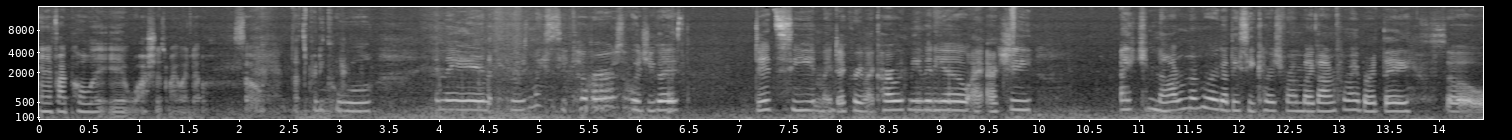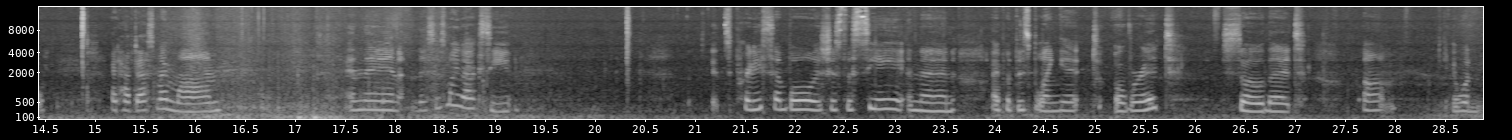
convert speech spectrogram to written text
And if I pull it, it washes my window. So, that's pretty cool. And then, here's my seat covers, which you guys did see in my decorate my car with me video. I actually I cannot remember where I got these seat covers from, but I got them for my birthday, so I'd have to ask my mom. And then this is my back seat. It's pretty simple. It's just the seat, and then I put this blanket over it so that um, it would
